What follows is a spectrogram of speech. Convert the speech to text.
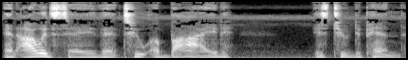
And I would say that to abide is to depend.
